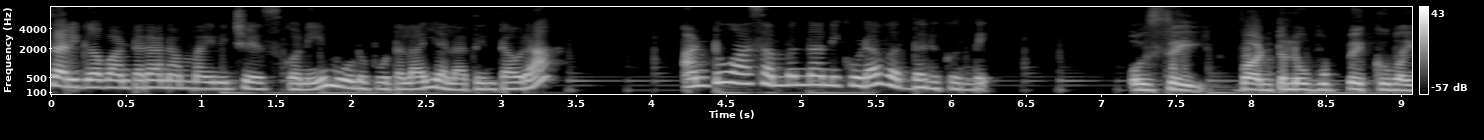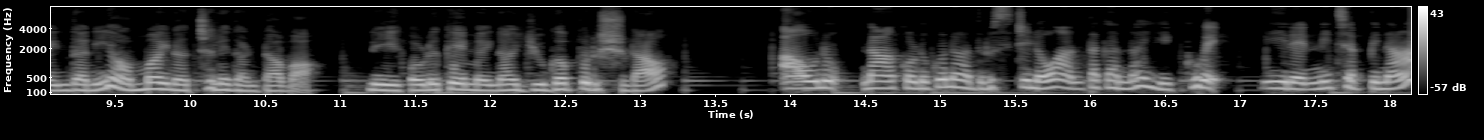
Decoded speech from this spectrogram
సరిగా వంటరాని అమ్మాయిని చేసుకొని మూడు పూటలా ఎలా తింటావురా? అంటూ ఆ సంబంధాన్ని కూడా వద్దనుకుంది. ఒసేయ్ వంటలో ఉప్పు ఎక్కువైందని అమ్మాయి నచ్చలేదంటావా? నీ కొడుకేమైనా యుగ పురుషుడా? అవును నా కొడుకు నా దృష్టిలో అంతకన్నా ఎక్కువే. మీరెన్ని చెప్పినా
